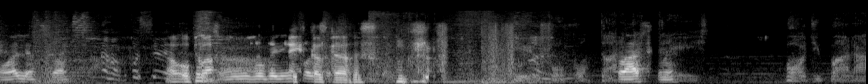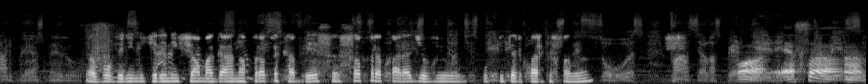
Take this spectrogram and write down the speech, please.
Olha só. Ah, o clássico O Wolverine é com as garras. Eu vou contar. Clássico, né? Pode parar, Mesmero. É o Wolverine querendo enfiar uma garra na própria cabeça só pra parar de ouvir o, o Peter Parker falando. Ó, essa.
